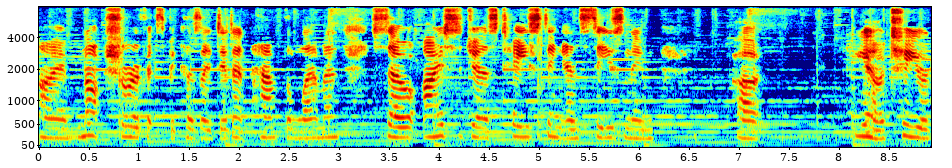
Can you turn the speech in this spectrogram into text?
I'm not sure if it's because I didn't have the lemon, so I suggest tasting and seasoning uh, you know, to your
